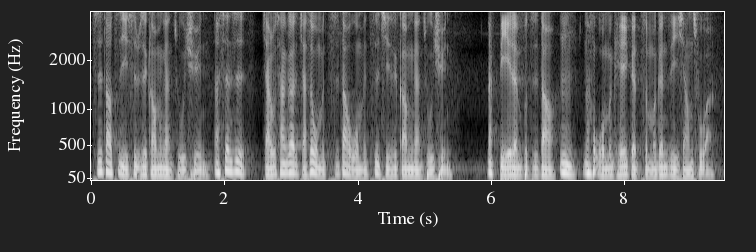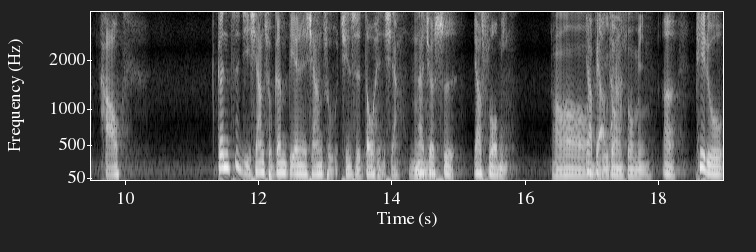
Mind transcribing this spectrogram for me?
知道自己是不是高敏感族群？那甚至假如唱歌，假设我们知道我们自己是高敏感族群，那别人不知道，嗯，那我们可以跟怎么跟自己相处啊？好，跟自己相处，跟别人相处，其实都很像，那就是要说明哦，要主动说明。嗯，譬如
